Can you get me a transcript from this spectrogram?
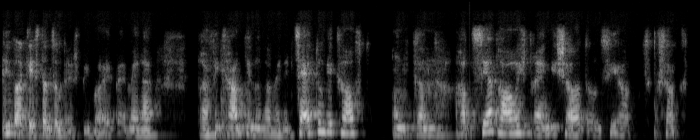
ich war gestern zum Beispiel war ich bei meiner Trafikantin und habe eine Zeitung gekauft und dann hat sie sehr traurig reingeschaut und sie hat gesagt,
